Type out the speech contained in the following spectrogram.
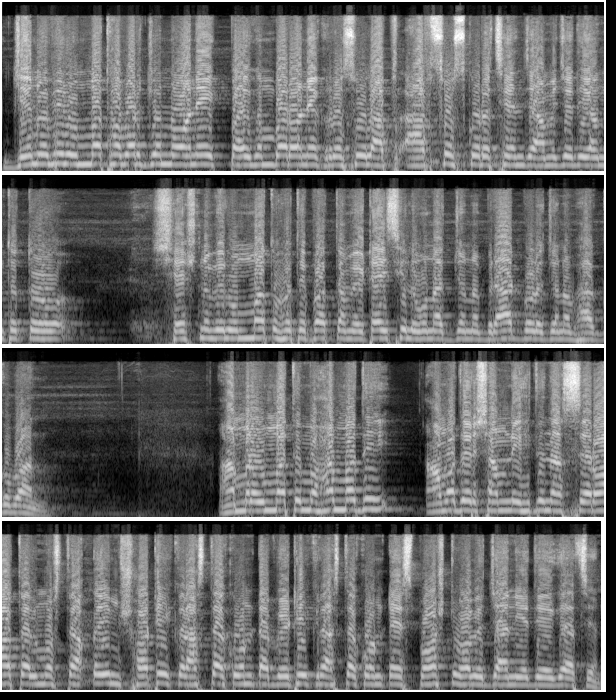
যে নবীর উম্মত হবার জন্য অনেক পয়গম্বর, অনেক রসুল আফসোস করেছেন যে আমি যদি অন্তত শেষ নবীর উম্মত হতে পারতাম, এটাই ছিল ওনার জন্য বিরাট বড় জন্য ভাগ্যবান আমরা উম্মাতে মোহাম্মদী, আমাদের সামনে হিদিনা সেরাত আল মুস্তাকিম সঠিক রাস্তা কোনটা, বেঠিক রাস্তা কোনটা, স্পষ্টভাবে জানিয়ে দিয়ে গেছেন।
